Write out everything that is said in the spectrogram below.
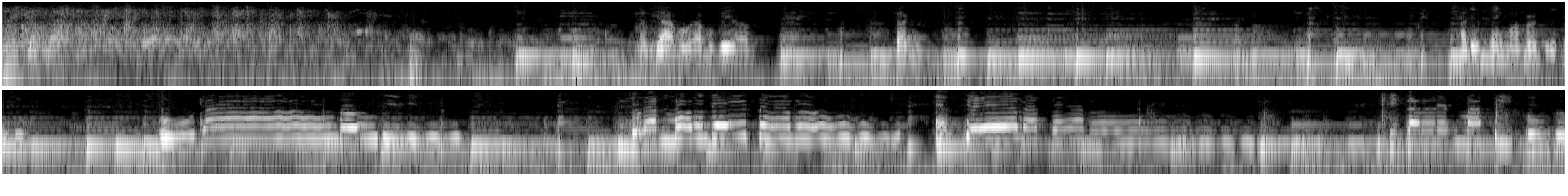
I'm gonna, be um. I just sang one verse to this one too. Go down, Moses, to that modern day Pharaoh, and tell that Pharaoh. my people go.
